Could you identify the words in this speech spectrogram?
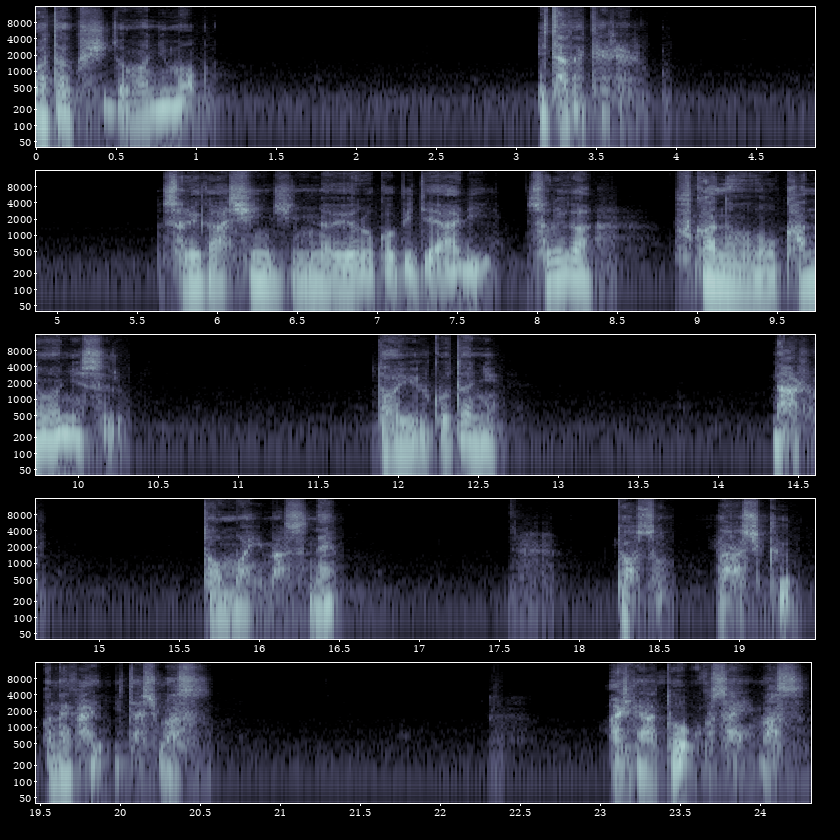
私どもにもいただけれる。それが信心の喜びでありそれが不可能を可能にする。ということになると思いますね。どうぞよろしくお願いいたします。ありがとうございます。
